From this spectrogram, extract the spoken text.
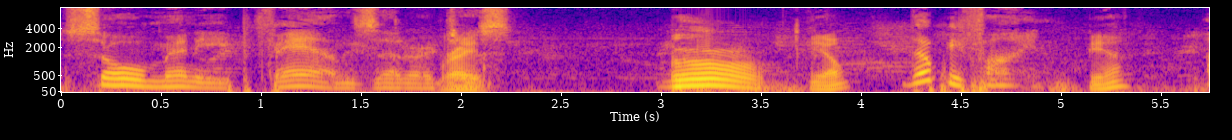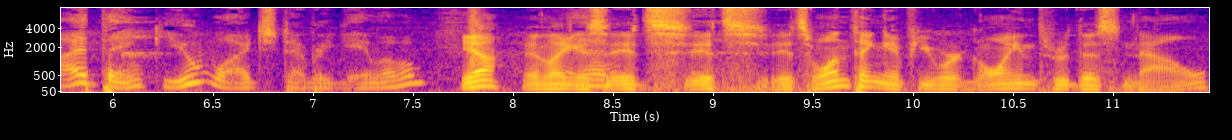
so many fans that are Right. just, Brr. They'll be fine. yeah. I think you watched every game of them. Yeah, and like I said, it's it's it's one thing if you were going through this now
